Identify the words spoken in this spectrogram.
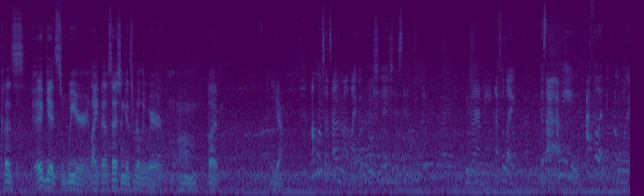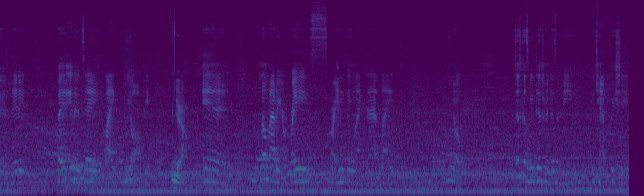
cause it gets weird. Like the obsession gets really weird. Um, but yeah, I'm more so talking about like appreciation standpoint. You know what I mean? I feel like, cause I, I mean, I feel like people don't want to admit it, but at the end of the day, like we all people, yeah, and no matter your race or anything like that, like you know, just because we different doesn't mean we can't appreciate.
